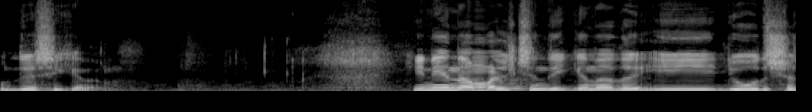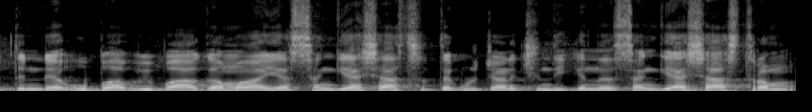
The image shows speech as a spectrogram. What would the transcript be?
ഉദ്ദേശിക്കുന്നത്. ഇനി നമ്മൾ ചിന്തിക്കുന്നത് ഈ ജ്യോതിഷത്തിന്റെ ഉപവിഭാഗമായ സംഖ്യാശാസ്ത്രത്തെക്കുറിച്ചാണ് ചിന്തിക്കുന്നത്. സംഖ്യാശാസ്ത്രം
